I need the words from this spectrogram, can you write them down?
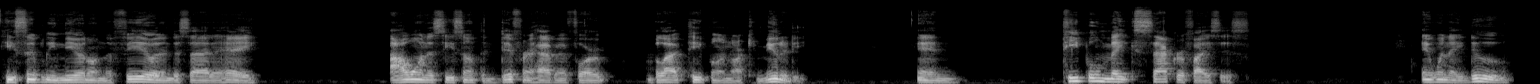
He simply kneeled on the field and decided, hey, I want to see something different happen for black people in our community. And people make sacrifices. And when they do,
